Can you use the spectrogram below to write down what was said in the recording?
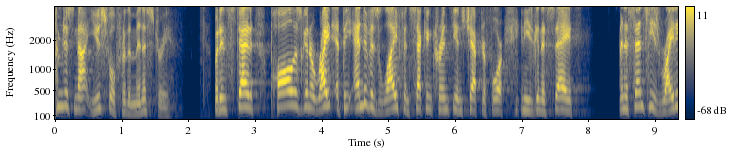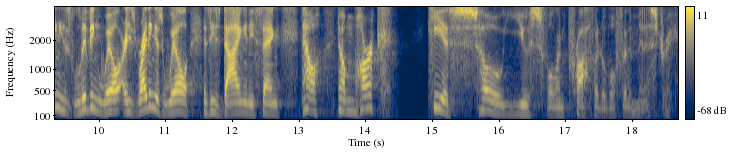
I'm just not useful for the ministry? But instead, Paul is going to write at the end of his life in 2 Corinthians chapter 4, and he's going to say, in a sense, he's writing his living will, or he's writing his will as he's dying, and he's saying, Now, now Mark, he is so useful and profitable for the ministry.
